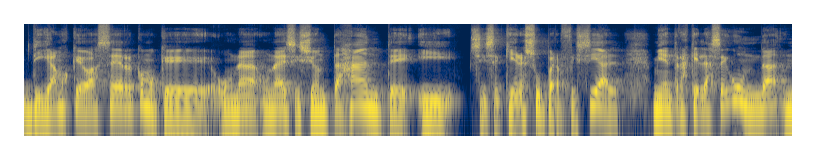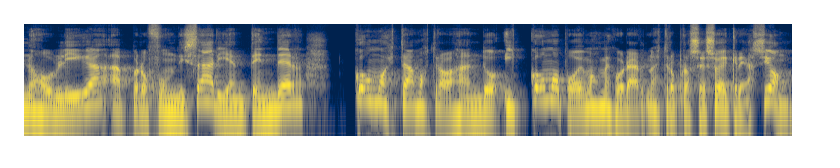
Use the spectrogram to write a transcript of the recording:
digamos que va a ser como que una, una, decisión tajante y, si se quiere, superficial, mientras que la segunda nos obliga a profundizar y a entender cómo estamos trabajando y cómo podemos mejorar nuestro proceso de creación,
